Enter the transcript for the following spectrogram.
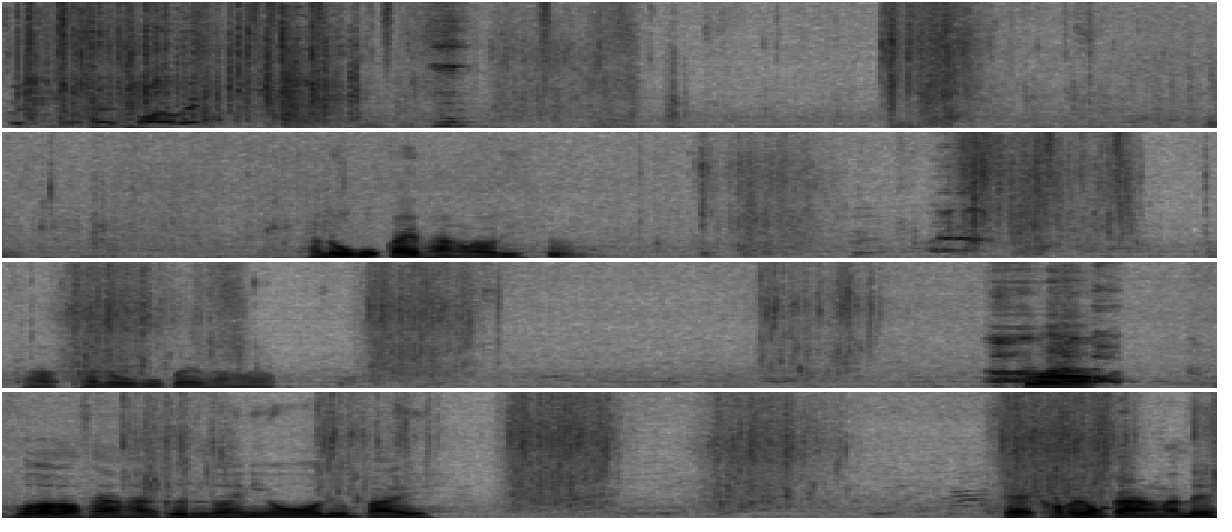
เฮ้ยเดี๋ยวไปก่อนแล้วเว้ยธนูกูใกล้พังแล้วดิอะไรนะธธนูกูใกล้พังแล้ว เออเพราะ พวกเราต้องสร้างทางขึ้นด้วยนิโอลืมไปแฉกเข้าไปตรงกลางนั้นเลย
